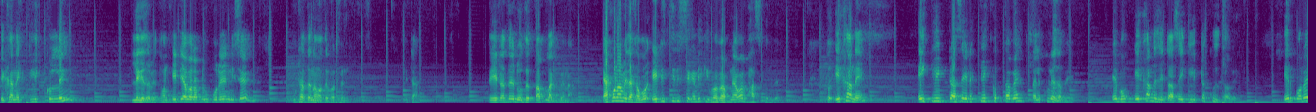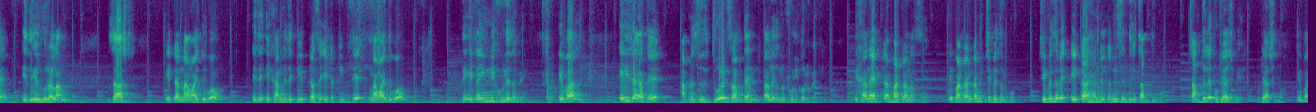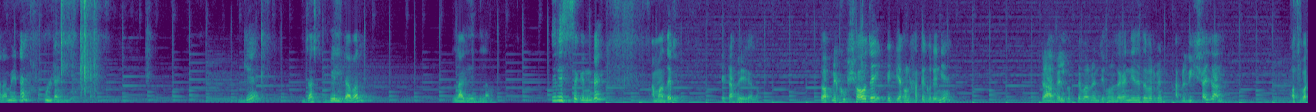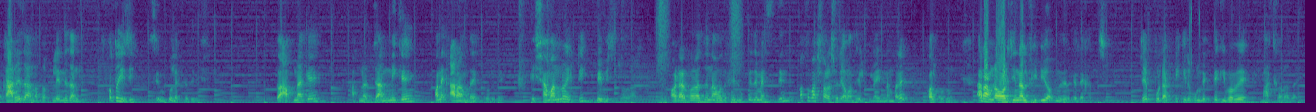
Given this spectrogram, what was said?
এখানে ক্লিক করলেই লেগে যাবে। তখন এটি আবার আপনি উপরে, নিচে উঠাতে নামাতে পারবেন। এটা। তো এটাতে রোদের তাপ লাগবে না। এখন আমি দেখাবো এটি তিরিশ সেকেন্ডে কীভাবে আপনি আবার ভাঁজ করবেন। তো এখানে এই ক্লিপটা আছে, এটা ক্লিক করতে হবে, তাহলে খুলে যাবে। এবং এখানে যেটা আছে, এই ক্লিপটা খুলতে হবে। এরপরে এদিকে ঘুরালাম। জাস্ট এটা নামাই দেবো। এই যে এখানে যে ক্লিপটা আছে, এটা টিপ দিয়ে নামাই দিব। এটা এমনি খুলে যাবে। এবার এই জায়গাতে আপনি যদি জোরে চাপ দেন, তাহলে কিন্তু ফুল করবেন। এখানে একটা বাটন আছে। এই বাটনটা আমি চেপে ধরবো। চেপে ধরে এটা হ্যান্ডেলটা নিচের দিকে চাপ দিব। চাপ দিলে উঠে আসবে। উঠে আসলো। এবার আমি এটা উল্টাই নেব। দিয়ে জাস্ট বেলটা আবার লাগিয়ে দিলাম। তিরিশ সেকেন্ডে আমাদের এটা হয়ে গেল। তো আপনি খুব সহজেই এটি এখন হাতে করে নিয়ে ট্রাভেল করতে পারবেন যে কোনো জায়গায় নিয়ে যেতে পারবেন। আপনি রিক্সায় যান অথবা কারে যান অথবা প্লেনে যান, কত ইজি সিম্পল একটা জিনিস। তো আপনাকে আপনার জার্নিকে অনেক আরামদায়ক করবে। এই সামান্য একটি বেবি স্ট্রলার অর্ডার করার জন্য আমাদের ফেসবুক পেজে মেসেজ দিন অথবা সরাসরি আমাদের হেল্পলাইন নাম্বারে কল করুন। আর আমরা অরিজিনাল ভিডিও আপনাদেরকে দেখাচ্ছি। যে প্রোডাক্টটি কীরকম দেখতে কীভাবে ভাঁজ করা যায়।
